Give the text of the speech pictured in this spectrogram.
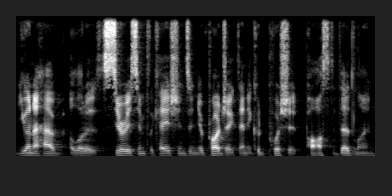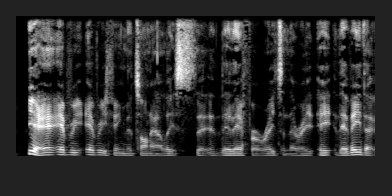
you're going to have a lot of serious implications in your project, and it could push it past the deadline. Yeah, every everything that's on our list, they're, they're there for a reason. They're they've either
